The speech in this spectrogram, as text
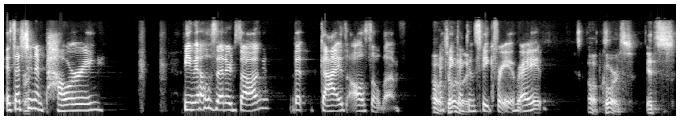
It's such right. an empowering, female centered song that guys also love. Oh, I totally. think I can speak for you, right? Oh, of course. It's,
